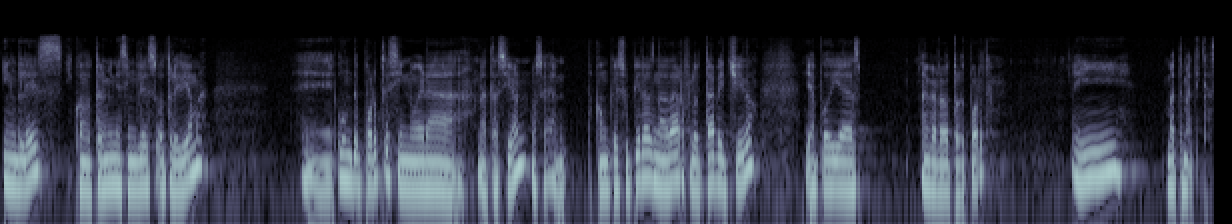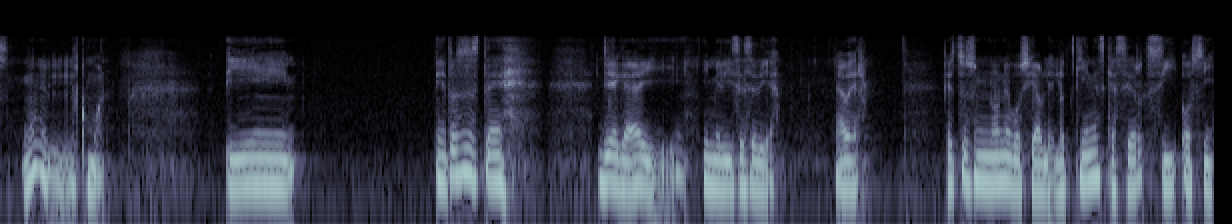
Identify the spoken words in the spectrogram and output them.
inglés, y cuando termines inglés otro idioma, eh, un deporte si no era natación, o sea, con que supieras nadar, flotar y chido, ya podías agarrar otro deporte. Y matemáticas, ¿no? El, común. Y, y, entonces este llega y, y me dice ese día, a ver, esto es un no negociable, lo tienes que hacer sí o sí.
